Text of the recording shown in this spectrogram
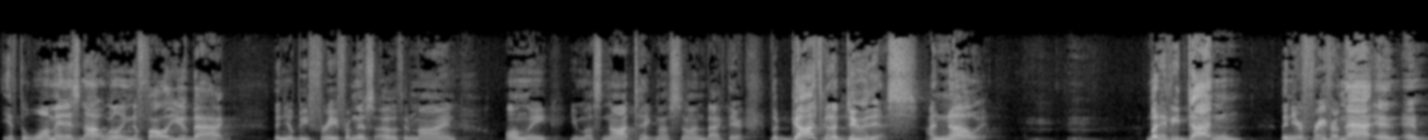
if the woman is not willing to follow you back, then you'll be free from this oath and mine. Only you must not take my son back there. Look, God's going to do this. I know it. But if he doesn't, then you're free from that. And, and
